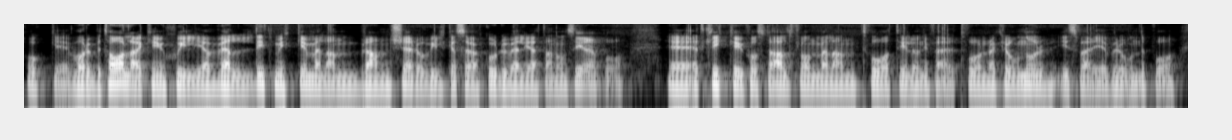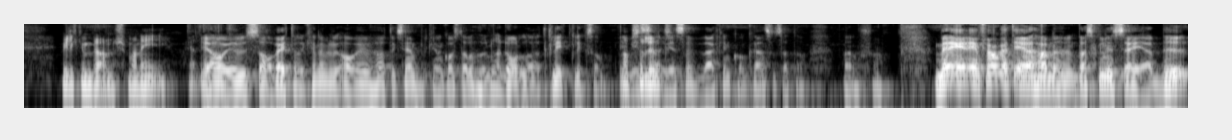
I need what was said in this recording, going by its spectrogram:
Och eh, vad du betalar kan ju skilja väldigt mycket mellan branscher och vilka sökord du väljer att annonsera på. Eh, ett klick kan ju kosta allt från mellan 2 till ungefär 200 kronor i Sverige beroende på vilken bransch man är i. Ja, och i USA vet jag, det kan det, har vi hört exempel, kan det kosta över 100 dollar ett klick. Liksom, I Absolut. Vissa, vissa verkligen konkurrensutsatta branscher. Men en, en, fråga till er här nu. Vad skulle ni säga? Bu,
